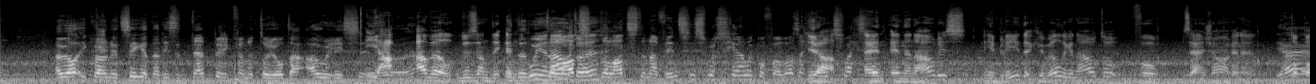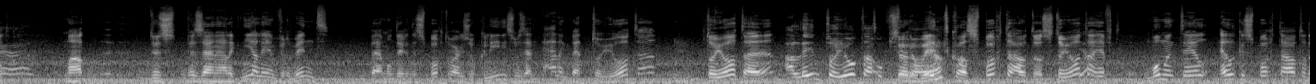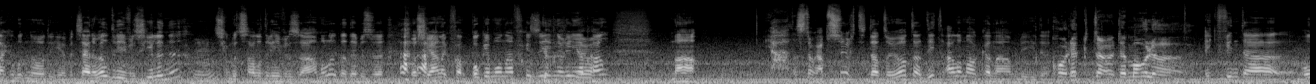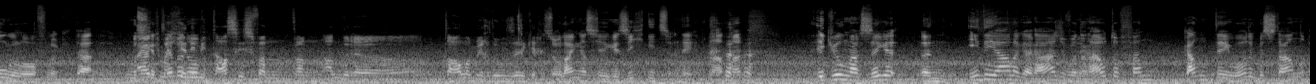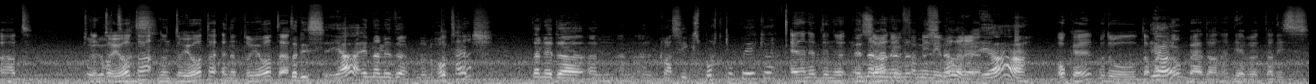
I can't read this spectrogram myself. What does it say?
En wel, ik wou net zeggen, dat is het tijdperk van de Toyota Auris. en Ja, zo, ah wel. Dus dan de, En de, goede de auto, laatste, hè. de laatste Avensis waarschijnlijk, of wat was dat? Ja, en, en een Auris hybride, geweldige auto voor zijn genre. Hè? Ja, ja. Maar, eh, dus we zijn eigenlijk niet alleen verwend bij moderne sportwagens zo klinisch, we zijn eigenlijk bij Toyota. Mhm. Toyota, hè? Alleen Toyota op zich Verwend ja. qua sportauto's. Toyota Ja. heeft momenteel elke sportauto dat je moet nodig hebben. Het zijn er wel drie verschillende, Mhm. dus je moet ze alle drie verzamelen. Dat hebben ze waarschijnlijk van Pokémon afgezien nog in Ja. Japan. Maar ja, dat is toch absurd dat Toyota dit allemaal kan aanbieden. Connector de molen. Ik vind dat ongelooflijk. Dat, moest je mag geen imitaties van, van andere talen meer doen, zeker. Zolang als je gezicht niet... Nee, laat maar. Ik wil maar zeggen, een ideale garage voor een autofan kan tegenwoordig bestaan uit een. Toyota, een Toyota en een Toyota. Dat is, ja, en dan heb je een hot hatch, dan heb je een, een, een klassiek sportcoupéke. En dan heb je een, een zuinige familiewagen. Ja, Ook hè, bedoel, dat mag ook bij dan. Hè. Die hebben, dat is...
